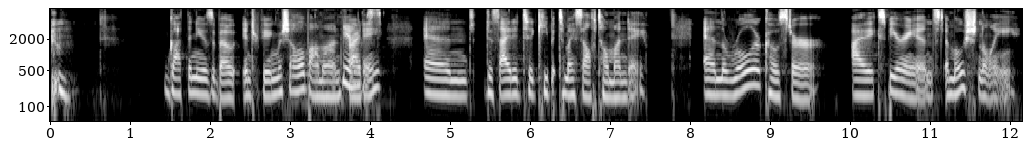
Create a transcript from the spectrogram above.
got the news about interviewing Michelle Obama on yes. Friday and decided to keep it to myself till Monday. And the roller coaster I experienced emotionally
